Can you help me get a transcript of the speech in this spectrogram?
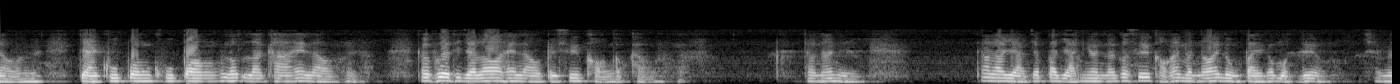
เราแจกคูปองคูปองลดราคาให้เรา ก็เพื่อที่จะล่อให้เราไปซื้อของกับเขา เท่านั้นเองถ้าเราอยากจะประหยัดเงิน แล้วก็ซื้อของให้มันน้อยลงไปก็หมดเรื่อง ใช่ไหม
